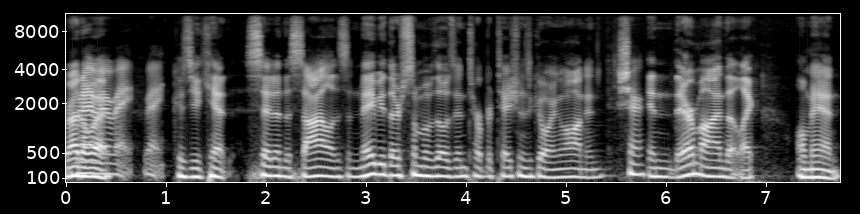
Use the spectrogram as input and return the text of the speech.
right, right, away right, right, right. because you can't sit in the silence and maybe there's some of those interpretations going on in Sure. in their mind that like oh man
